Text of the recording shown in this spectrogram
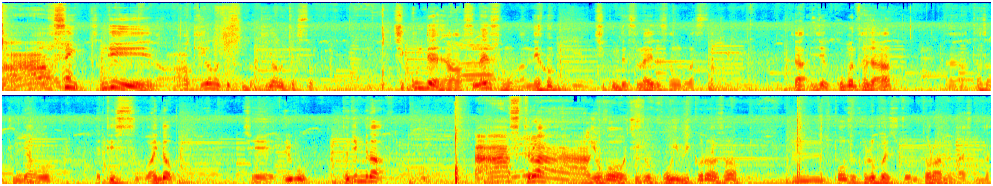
아 스윙 삼진. 아 기가 막혔습니다. 기가 막혔어. 19인데 아, 슬라이드 상으로 갔네요. 19인데 슬라이드 상으로 갔어. 자 이제 9번 타자 아, 타석 준비하고 베티스 와인드업. 제 1구 던집니다. 아 스트락 요거 지금 공이 미끄러워서 음 포수 글로브에서 좀 돌아가는 것 같습니다.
